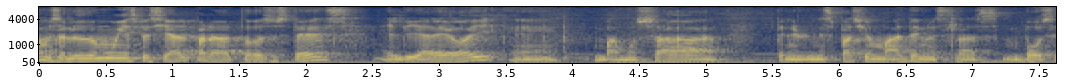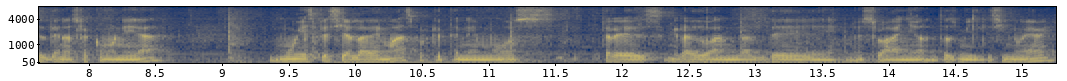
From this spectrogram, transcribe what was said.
un saludo muy especial para todos ustedes. El día de hoy eh, vamos a tener un espacio más de nuestras voces de nuestra comunidad. Muy especial además porque tenemos tres graduandas de nuestro año 2019,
